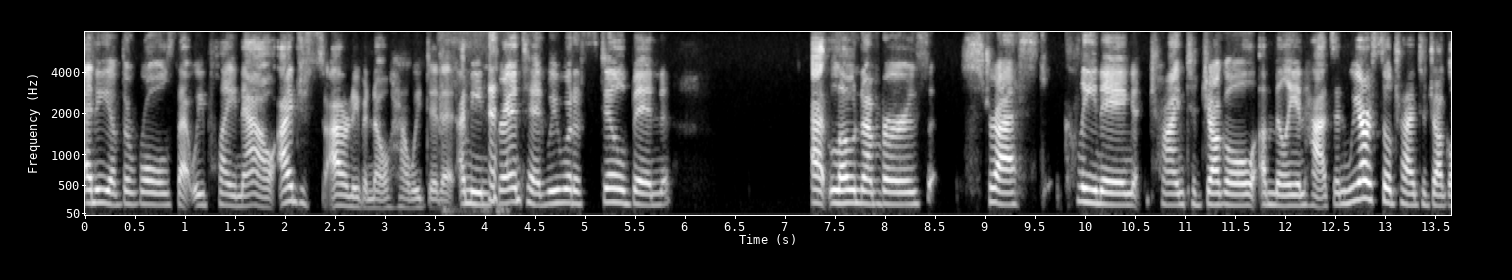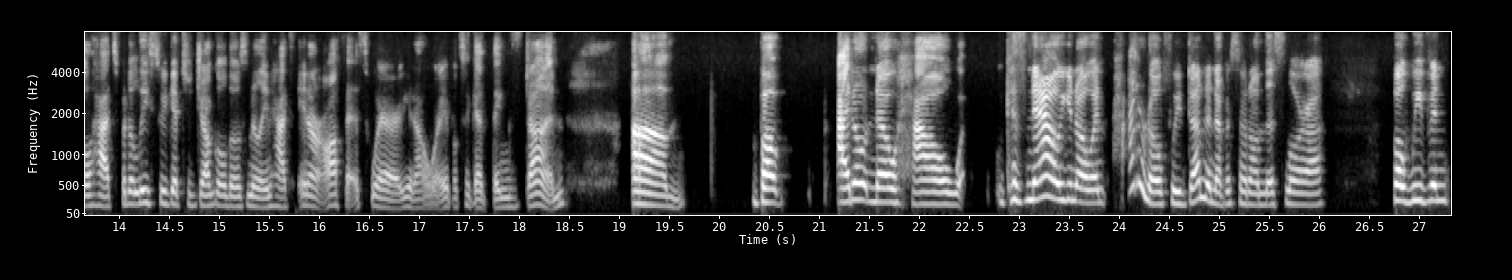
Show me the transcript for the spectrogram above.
any of the roles that we play now i just i don't even know how we did it. I mean granted we would have still been at low numbers stressed cleaning trying to juggle a million hats and we are still trying to juggle hats but at least we get to juggle those million hats in our office where you know we're able to get things done. Um, but I don't know how because now you know, and I don't know if we've done an episode on this, Laura, but we've been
